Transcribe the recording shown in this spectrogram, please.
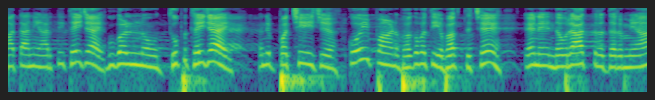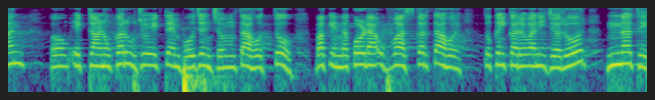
માતાની આરતી થઈ જાય ગુગળનો ધૂપ થઈ જાય અને પછી જ કોઈ પણ ભગવતી ભક્ત છે, એને નવરાત્ર દરમિયાન એકટાણું કરવું જો એક ટાઈમ ભોજન જમતા હોત તો, બાકી નકોડા ઉપવાસ કરતા હોય, તો કંઈ કરવાની જરૂર નથી.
